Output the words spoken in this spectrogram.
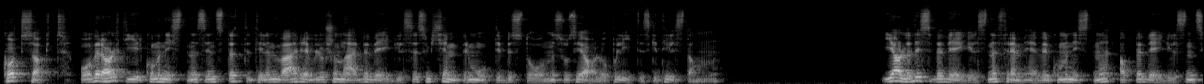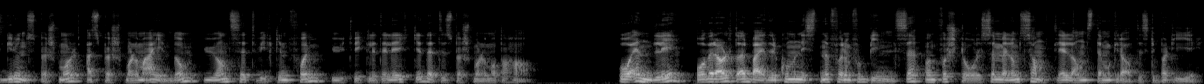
Kort sagt, overalt gir kommunistene sin støtte til enhver revolusjonær bevegelse som kjemper mot de bestående sosiale og politiske tilstandene. I alle disse bevegelsene fremhever kommunistene at bevegelsens grunnspørsmål er spørsmål om eiendom, uansett hvilken form, utviklet eller ikke, dette spørsmålet måtte ha. Og endelig, overalt arbeider kommunistene for en forbindelse og en forståelse mellom samtlige lands demokratiske partier.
